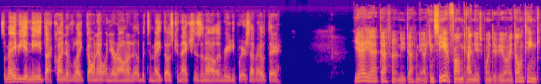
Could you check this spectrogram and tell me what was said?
So maybe you need that kind of like going out on your own a little bit to make those connections and all and really put yourself out there. Yeah, yeah, definitely, definitely. I can see it from Kanye's point of view, and I don't think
